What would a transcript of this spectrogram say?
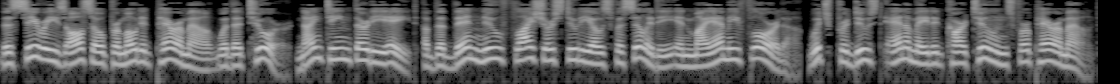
The series also promoted Paramount with a tour 1938 of the then new Fleischer Studios facility in Miami, Florida, which produced animated cartoons for Paramount.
